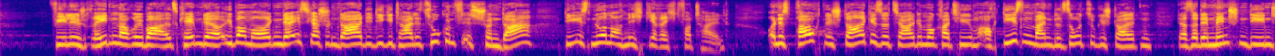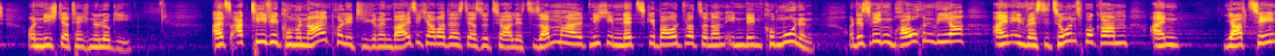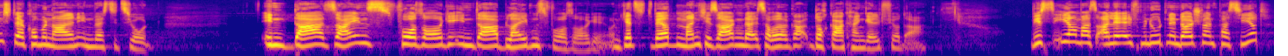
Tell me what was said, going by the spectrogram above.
viele reden darüber, als käme der übermorgen, der ist ja schon da, die digitale Zukunft ist schon da, die ist nur noch nicht gerecht verteilt. Und es braucht eine starke Sozialdemokratie, um auch diesen Wandel so zu gestalten, dass er den Menschen dient und nicht der Technologie. Als aktive Kommunalpolitikerin weiß ich aber, dass der soziale Zusammenhalt nicht im Netz gebaut wird, sondern in den Kommunen. Und deswegen brauchen wir ein Investitionsprogramm, ein Jahrzehnt der kommunalen Investitionen. In Daseinsvorsorge, in Dableibensvorsorge. Und jetzt werden manche sagen, da ist aber doch gar kein Geld für da. Wisst ihr, was alle elf Minuten in Deutschland passiert?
